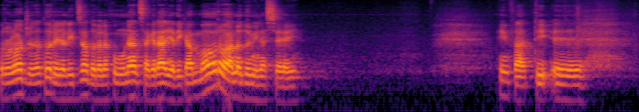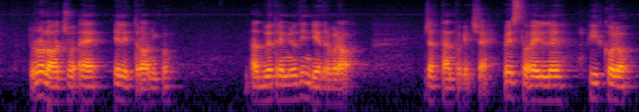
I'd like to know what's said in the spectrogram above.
Orologio datore realizzato dalla Comunanza Agraria di Cammoro, anno 2006. E infatti eh, l'orologio è elettronico. Va 2-3 minuti indietro però già tanto che c'è. Questo è il piccolo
